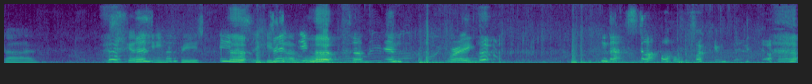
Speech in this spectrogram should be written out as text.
God. He's gonna increase. He's, He's, he's gonna 50 blow up. minutes of him suffering. That's the whole fucking video.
